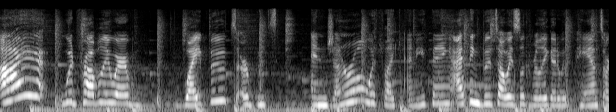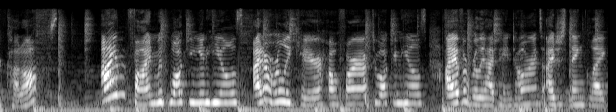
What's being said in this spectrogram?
I would probably wear white boots or boots in general with like anything. I think boots always look really good with pants or cutoffs. I'm fine with walking in heels. I don't really care how far I have to walk in heels. I have a really high pain tolerance. I just think like,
